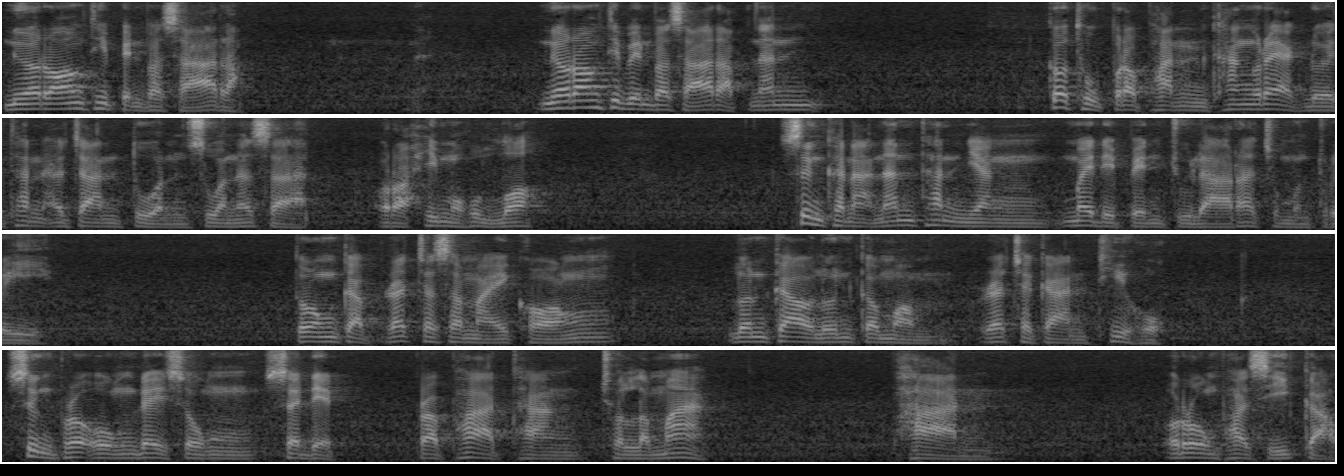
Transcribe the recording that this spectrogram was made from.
เนื้อร้องที่เป็นภาษาอาหรับ เนื้อร้องที่เป็นภาษาอาหรับนั้น ก็ถูกประพันธ์ครั้งแรกโดยท่านอาจารย์ต่วนสวนศาสตร์รอฮิมฮุลลอซึ่งขณะนั้นท่านยังไม่ได้เป็นจุฬาราชมนตรี ตรงกับรัชสมัยของล้นเก้าล้นกระหม่อมรัชกาลที่ 6 ซึ่งพระองค์ได้ทรงเสด็จประพาสทางชนละมาก ผ่านโรงภาษีเก่า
